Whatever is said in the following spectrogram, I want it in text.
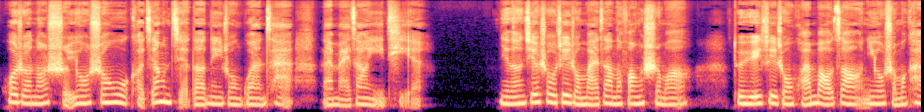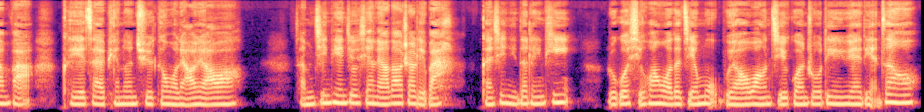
或者呢，使用生物可降解的那种棺材来埋葬遗体。你能接受这种埋葬的方式吗？对于这种环保葬，你有什么看法？可以在评论区跟我聊聊啊。咱们今天就先聊到这里吧，感谢你的聆听。如果喜欢我的节目，不要忘记关注、订阅、点赞哦。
